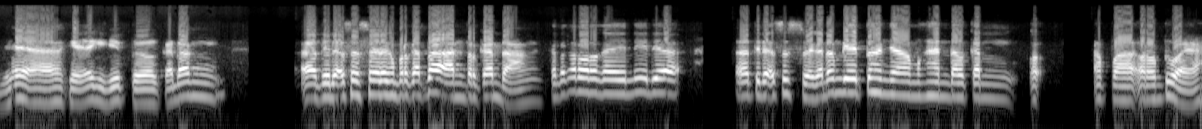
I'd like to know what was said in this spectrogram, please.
Iya, kayaknya gitu. Kadang eh, tidak sesuai dengan perkataan terkadang. Kadang kan orang kaya ini dia eh, tidak sesuai. Kadang dia itu hanya mengandalkan oh, apa orang tua ya.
